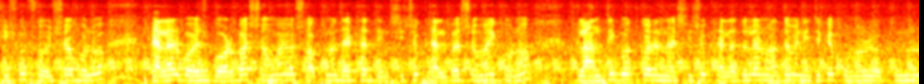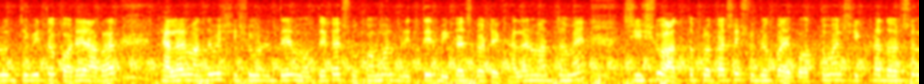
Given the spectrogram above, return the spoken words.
শিশুর শৈশব হলো খেলার বয়স, গড়বার সময় ও স্বপ্ন দেখার দিন। শিশু খেলবার সময় কোনো ক্লান্তি বোধ করে না। শিশু খেলাধুলার মাধ্যমে নিজেকে পুনর, পুনরুজ্জীবিত করে। আবার খেলার মাধ্যমে শিশুদের মধ্যেকার সুকমল বৃত্তির বিকাশ ঘটে। খেলার মাধ্যমে শিশু আত্মপ্রকাশের সুযোগ পায়। বর্তমান শিক্ষা দর্শন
